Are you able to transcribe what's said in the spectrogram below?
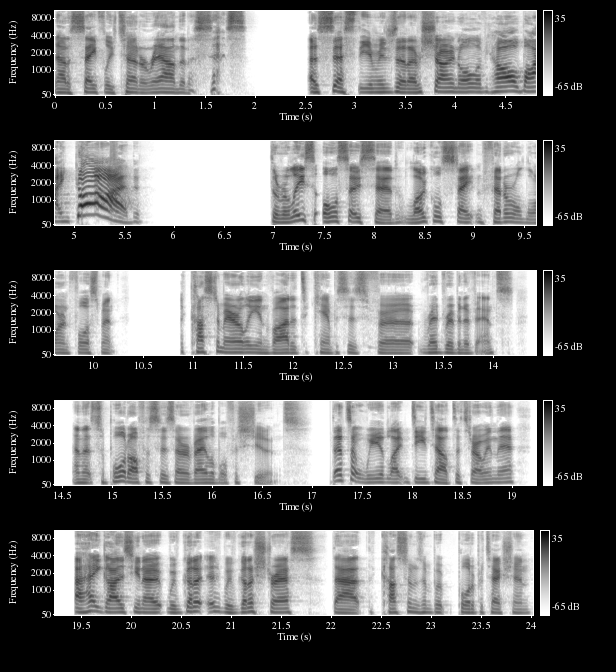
Now to safely turn around and assess assess the image that I've shown all of you. Oh my god! The release also said local, state, and federal law enforcement are customarily invited to campuses for red ribbon events, and that support officers are available for students. That's a weird like detail to throw in there. Uh, hey guys, you know we've got to we've got to stress that customs and border protection,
